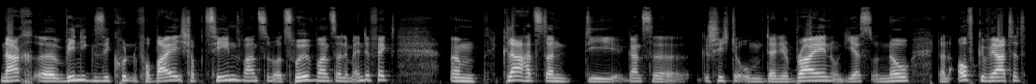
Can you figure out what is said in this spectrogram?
nach äh, wenigen Sekunden vorbei. Ich glaube, zehn waren es dann oder zwölf waren es dann im Endeffekt. Ähm, klar hat's dann die ganze Geschichte um Daniel Bryan und Yes und No dann aufgewertet.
